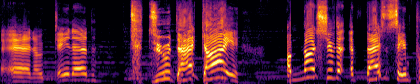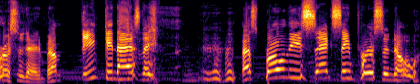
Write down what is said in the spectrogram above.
And okay then. Dude, that guy! I'm not sure that if that's the same person then, but I'm thinking that's the... That's probably the exact same person, though.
